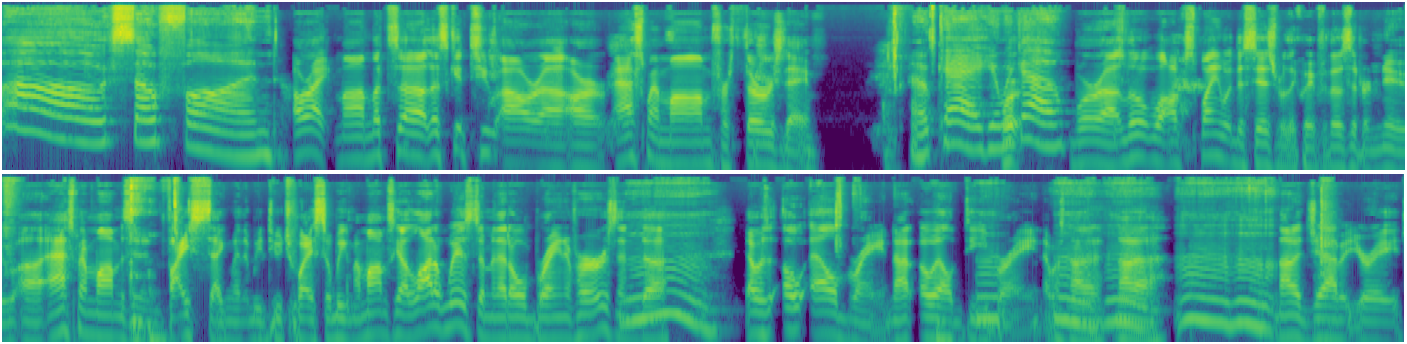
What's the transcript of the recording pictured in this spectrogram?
Oh, so fun. All right, mom. Let's uh let's get to our uh, our ask my mom for Thursday. Okay, here we go. We're a little. Well, I'll explain what this is really quick for those that are new. Uh, ask my mom is an advice segment that we do twice a week. My mom's got a lot of wisdom in that old brain of hers, and uh, Mm, that was OL brain, not OLD Mm, brain. That was not a not a mhm. not a jab at your age.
